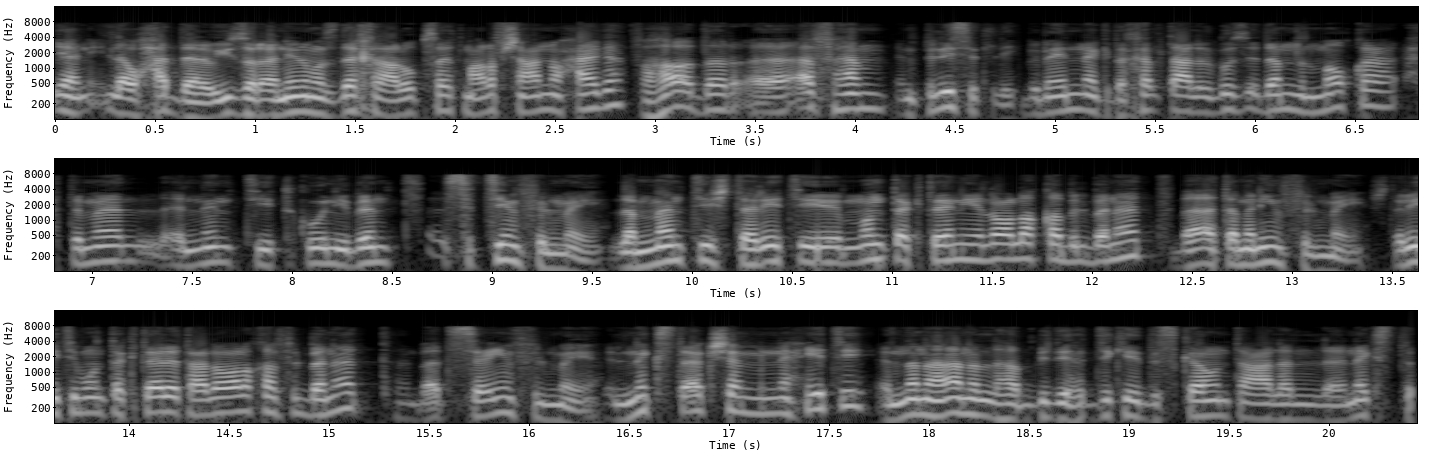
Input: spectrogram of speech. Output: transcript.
يعني لو حد لو user anonymous داخل على ال website ما أعرفش عنه حاجة فهقدر أفهم implicitly بما إنك دخلت على الجزء ده من الموقع احتمال إن أنت تكوني بنت 60% لما أنت اشتريتي منتج تاني له علاقة بالبنات بقى 80% اشتريتي منتج تالت له علاقة في البنات بقى 90% ال next action من ناحيتي إن أنا أنا اللي هدي هديكي discount على ال next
